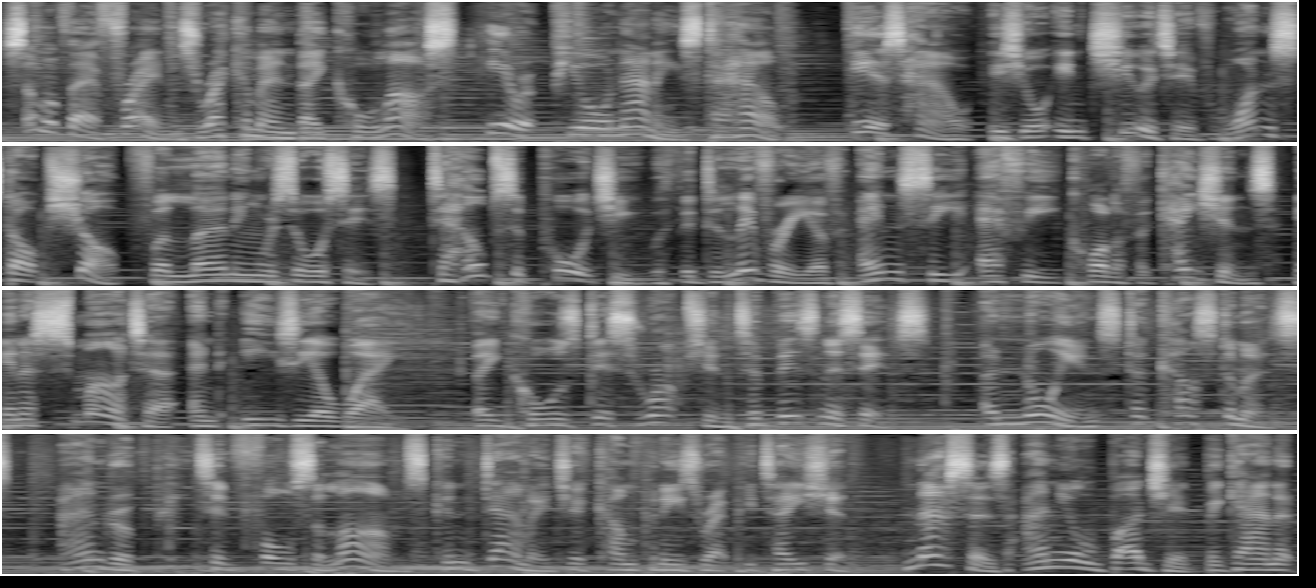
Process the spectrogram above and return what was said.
Some of their friends recommend they call us here at Pure Nannies to help. Here's How is your intuitive one-stop shop for learning resources to help support you with the delivery of NCFE qualifications in a smarter and easier way. They cause disruption to businesses, annoyance to customers, and repeated false alarms can damage a company's reputation. NASA's annual budget began at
